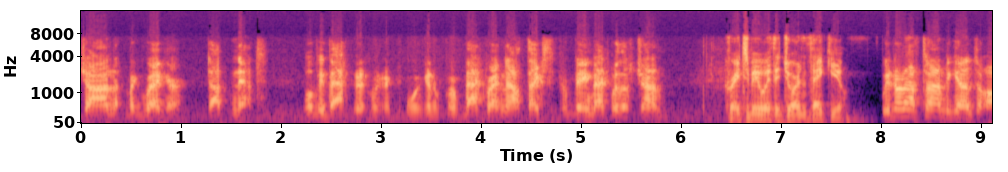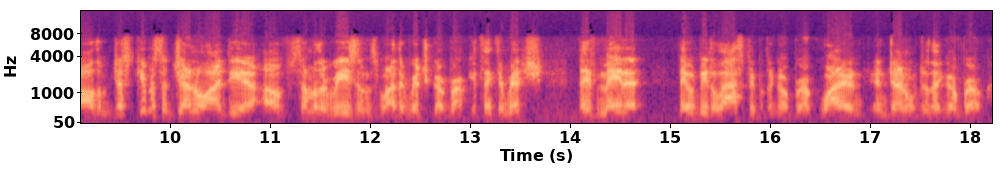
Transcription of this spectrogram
johnmacgregor.com net. We'll be back. We're, we're, gonna, we're back right now. Thanks for being back with us, John. Great to be with you, Jordan. Thank you. We don't have time to get into all of them. Just give us a general idea of some of the reasons why the rich go broke. You think the rich, they've made it, they would be the last people to go broke. Why, in, in general, do they go broke?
